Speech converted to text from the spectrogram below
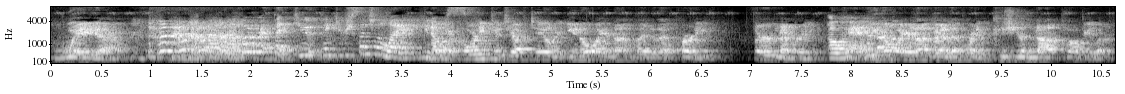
of I age? was way down. but, you, but you're such a like, you know. No, according to Jeff Taylor, you know why you're not invited to that party. Third memory. Okay. You know why you're not invited to that party? Because you're not popular.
